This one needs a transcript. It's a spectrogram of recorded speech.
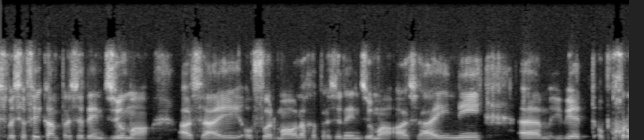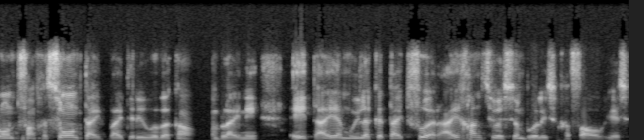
spesifiek aan president Zuma as hy of voormalige president Zuma as hy nie ehm um, jy weet op grond van gesondheid buite die howe kan bly nie, het hy 'n moeilike tyd voor. Hy gaan so 'n simboliese geval wees.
